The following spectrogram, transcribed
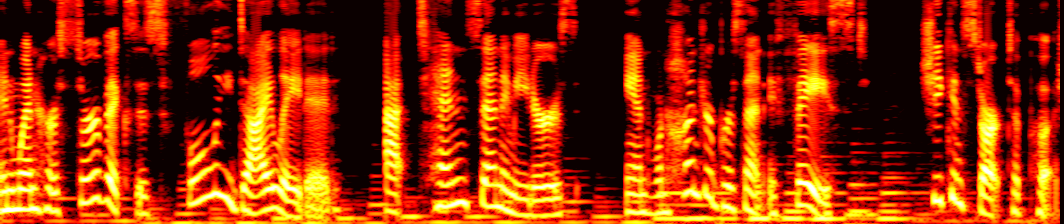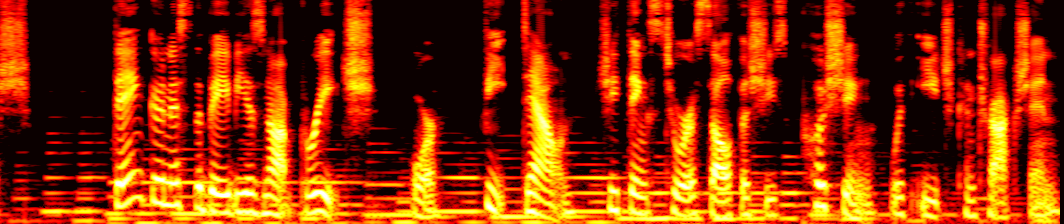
and when her cervix is fully dilated at 10 centimeters and 100% effaced, she can start to push. Thank goodness the baby is not breech or feet down, she thinks to herself as she's pushing with each contraction.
